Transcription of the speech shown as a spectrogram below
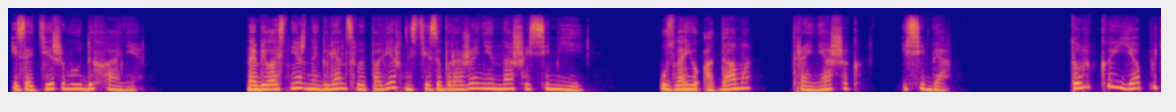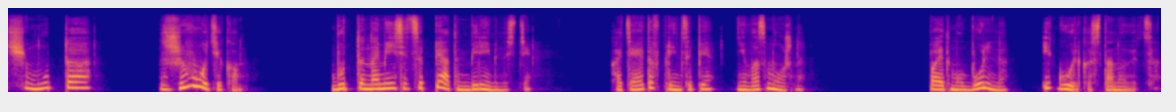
и задерживаю дыхание на белоснежной глянцевой поверхности изображение нашей семьи. Узнаю Адама, тройняшек и себя. Только я почему-то с животиком, будто на месяце пятом беременности, хотя это, в принципе, невозможно. Поэтому больно и горько становится.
